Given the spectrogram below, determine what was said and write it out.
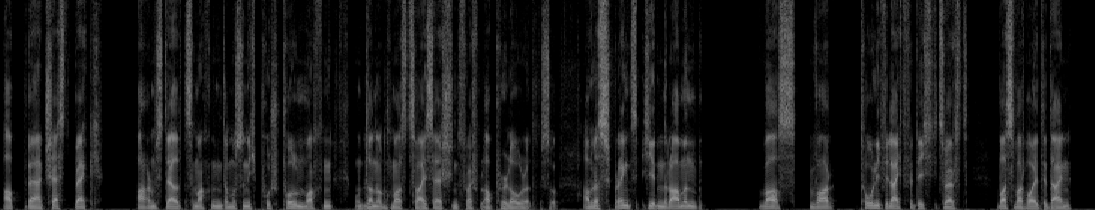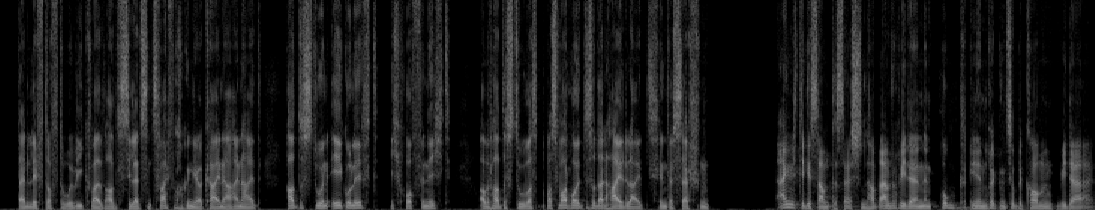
ab äh, Chest Back Arm Stelts machen, da musst du nicht Push-Pull machen und dann nochmals zwei Sessions, zum Beispiel Upper Lower oder so. Aber das sprengt hier den Rahmen. Was war, Toni, vielleicht für dich zuerst, was war heute dein, dein Lift of the Week, weil du hattest die letzten zwei Wochen ja keine Einheit. Hattest du ein Ego-Lift? Ich hoffe nicht. Aber hattest du, was, was war heute so dein Highlight in der Session? Eigentlich die gesamte Session. Hat einfach wieder einen Pump in den Rücken zu bekommen, wieder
